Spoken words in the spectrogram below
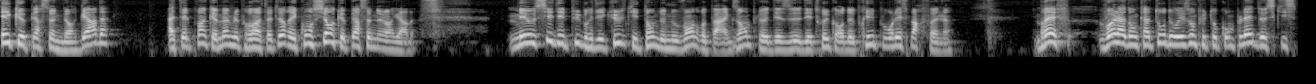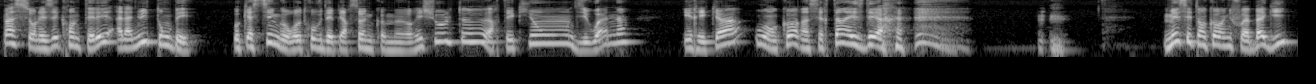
et que personne ne regarde, à tel point que même le présentateur est conscient que personne ne le regarde. Mais aussi des pubs ridicules qui tentent de nous vendre par exemple des trucs hors de prix pour les smartphones. Bref, voilà donc un tour d'horizon plutôt complet de ce qui se passe sur les écrans de télé à la nuit tombée. Au casting, on retrouve des personnes comme Richult, Artekion, Diwan, Erika ou encore un certain SDA. Mais c'est encore une fois Baggy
